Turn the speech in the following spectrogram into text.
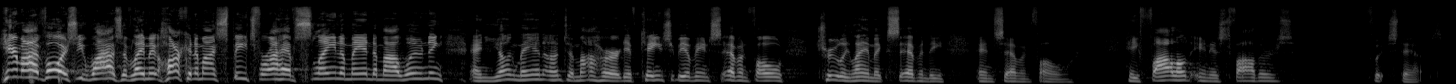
Hear my voice, you wives of Lamech. Hearken to my speech, for I have slain a man to my wounding, and young man unto my hurt. If Cain should be avenged sevenfold, truly Lamech seventy and sevenfold. He followed in his father's footsteps.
